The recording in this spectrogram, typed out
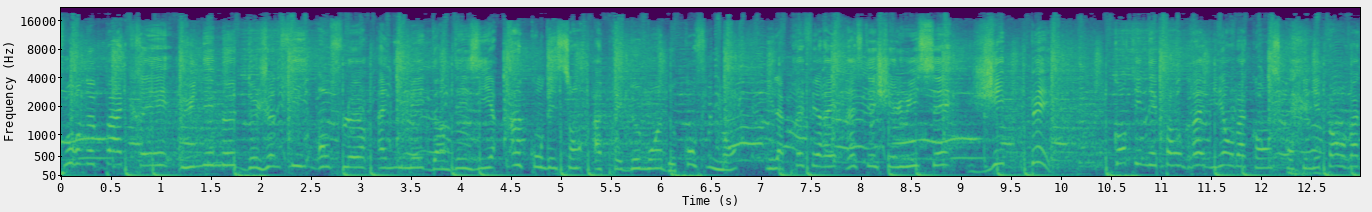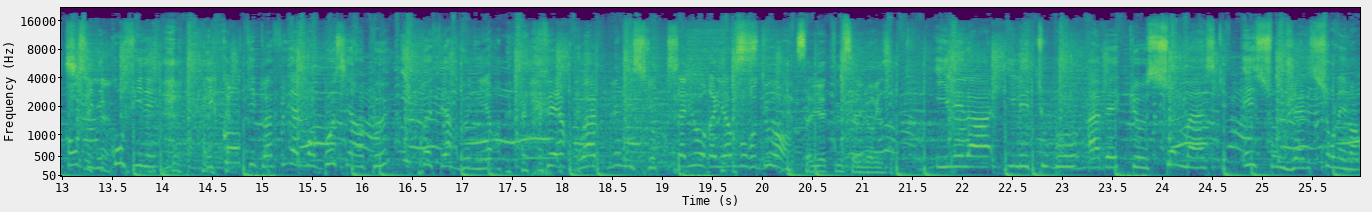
Pour ne pas créer une émeute de jeunes filles en fleurs animées d'un désir incandescent après deux mois de confinement, il a préféré rester chez lui, c'est JP. Quand il n'est pas en grève, il est en vacances. Quand il n'est pas en vacances, il est confiné. Et quand il doit finalement bosser un peu, il préfère venir faire WAP l'émission. Salut Aurélien, bon retour. Salut à tous, salut Boris. Il est là, il est tout beau avec son masque et son gel sur les mains.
